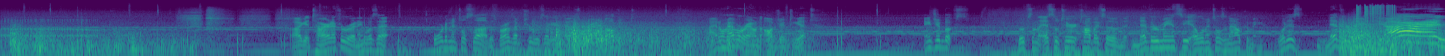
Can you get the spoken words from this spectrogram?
Uh, I get tired after running. What's that? Ornamental slot. This bronze aperture looks like it has a round object. I don't have a round object yet. Ancient books. Books on the esoteric topics of nethermancy, elementals, and alchemy. What is nethermancy? I,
